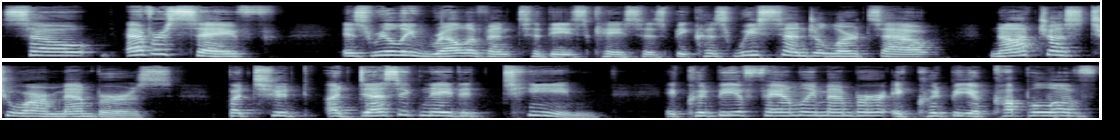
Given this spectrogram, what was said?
So, EverSafe is really relevant to these cases because we send alerts out not just to our members, but to a designated team. It could be a family member, it could be a couple of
